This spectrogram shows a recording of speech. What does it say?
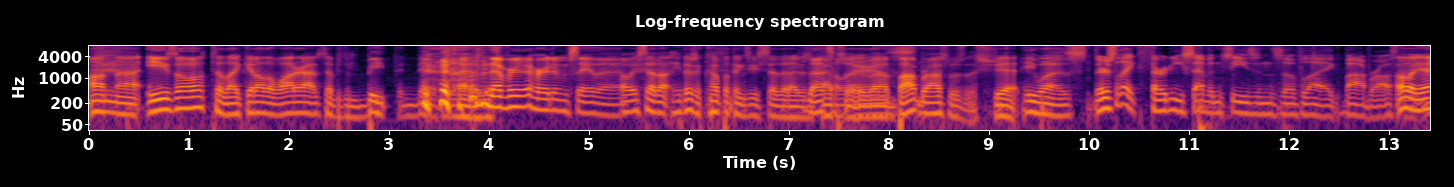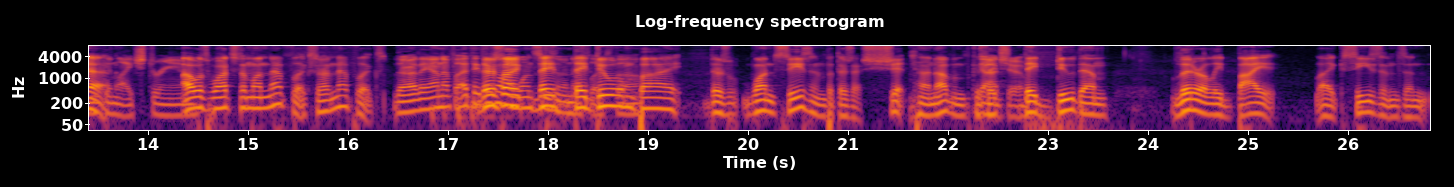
on the easel to like get all the water out and stuff and beat the out I've never heard him say that. Oh, he said uh, he, there's a couple things he said that I just That's absolutely hilarious. love. Bob Ross was the shit. He was. There's like 37 seasons of like Bob Ross. Oh, yeah. you can like stream. I was watching them on Netflix. They're on Netflix. There are they on Netflix? I think there's, There's only like one they season on they Netflix, do though. them by there's one season, but there's a shit ton of them because Gotcha. they they do them literally by like seasons and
